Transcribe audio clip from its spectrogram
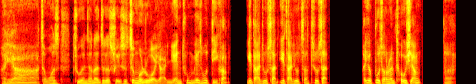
哎呀，怎么朱元璋的这个水师这么弱呀？沿途没什么抵抗，一打就散，一打就散就散。还有不少人投降，啊，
